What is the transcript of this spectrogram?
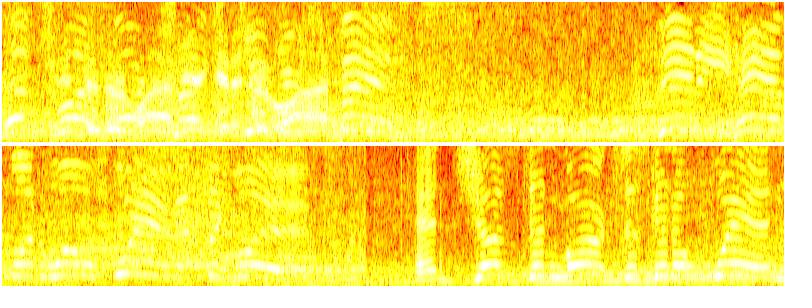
That's right. Get in Martin line here. Truex Get in Jr. spins. Denny Hamlin will win at the Glen. And Justin Marks is going to win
